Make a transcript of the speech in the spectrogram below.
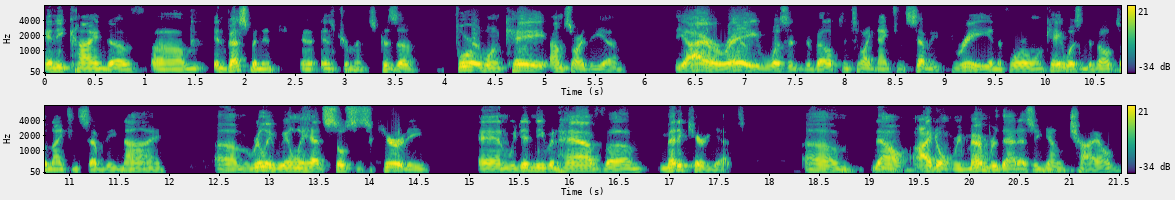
any kind of um, investment in, instruments because the 401k, I'm sorry, the um, the IRA wasn't developed until like 1973, and the 401k wasn't developed until 1979. Um, really, we only had Social Security, and we didn't even have um, Medicare yet. Um, now, I don't remember that as a young child,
